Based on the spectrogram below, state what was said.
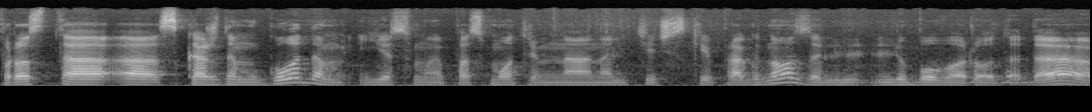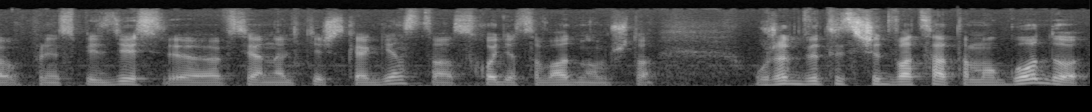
Просто с каждым годом, если мы посмотрим на аналитические прогнозы любого рода, да, в принципе, здесь э, все аналитические агентства сходятся в одном, что уже к 2020 году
